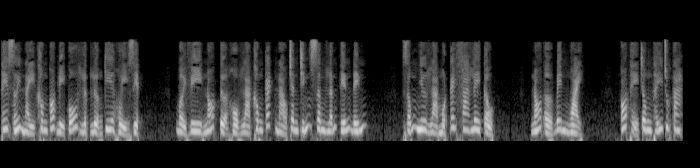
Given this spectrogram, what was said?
Thế giới này không có bị cố lực lượng kia hủy diệt. Bởi vì nó tựa hồ là không cách nào chân chính xâm lấn tiến đến. Giống như là một cái pha lê cầu. Nó ở bên ngoài. Có thể trông thấy chúng ta.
